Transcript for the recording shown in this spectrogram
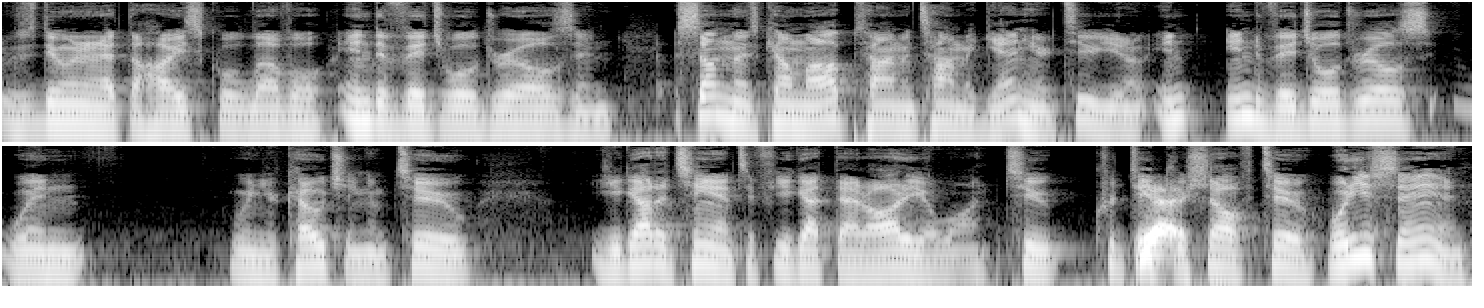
I was doing it at the high school level, individual drills and something that's come up time and time again here too. You know, in, individual drills when when you're coaching them too, you got a chance if you got that audio on to critique yes. yourself too. What are you saying?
